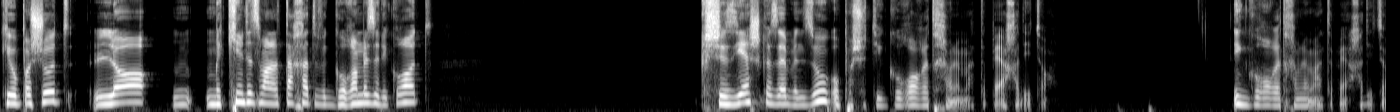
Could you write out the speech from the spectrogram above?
כי הוא פשוט לא מקים את עצמו לתחת וגורם לזה לקרות. כשיש כזה בן זוג, הוא פשוט יגרור אתכם למטה ביחד איתו. יגרור אתכם למטה ביחד איתו.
